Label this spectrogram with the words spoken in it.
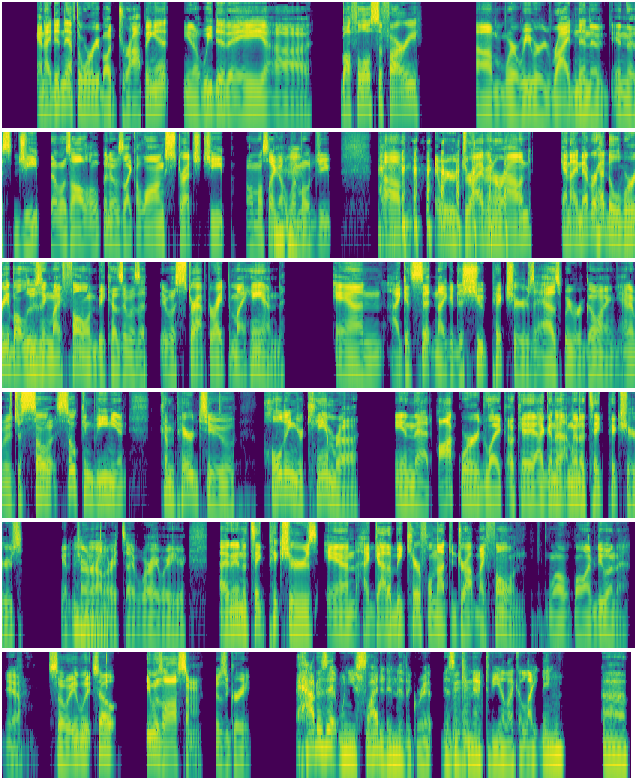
And I didn't have to worry about dropping it. You know, we did a uh buffalo safari um, where we were riding in a in this jeep that was all open. It was like a long stretch jeep, almost like Mhm. a limo jeep. Um, and we were driving around, and I never had to worry about losing my phone because it was a it was strapped right to my hand, and I could sit and I could just shoot pictures as we were going, and it was just so so convenient compared to holding your camera in that awkward like okay i'm gonna i'm gonna take pictures I gotta turn Mhm. around the right side right way here i'm gonna take pictures and i gotta be careful not to drop my phone while while i'm doing that yeah. so it was So, it was awesome it was great how does it when you slide it into the grip? Does it Mhm. connect via like a lightning uh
